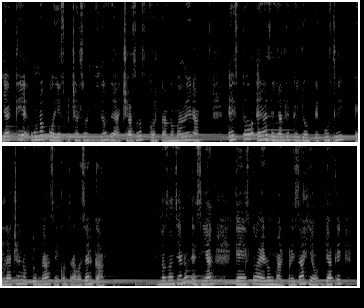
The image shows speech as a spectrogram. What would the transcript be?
ya que uno podía escuchar sonidos de hachazos cortando madera. Esto era señal de que Yontepuztli, el hacha nocturna, se encontraba cerca. Los ancianos decían que esto era un mal presagio, ya que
